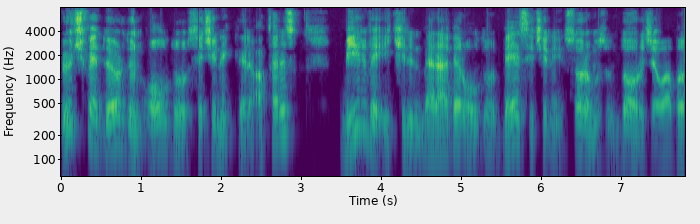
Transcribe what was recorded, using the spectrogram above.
3 ve 4'ün olduğu seçenekleri atarız. 1 ve 2'nin beraber olduğu B seçeneği sorumuzun doğru cevabı.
